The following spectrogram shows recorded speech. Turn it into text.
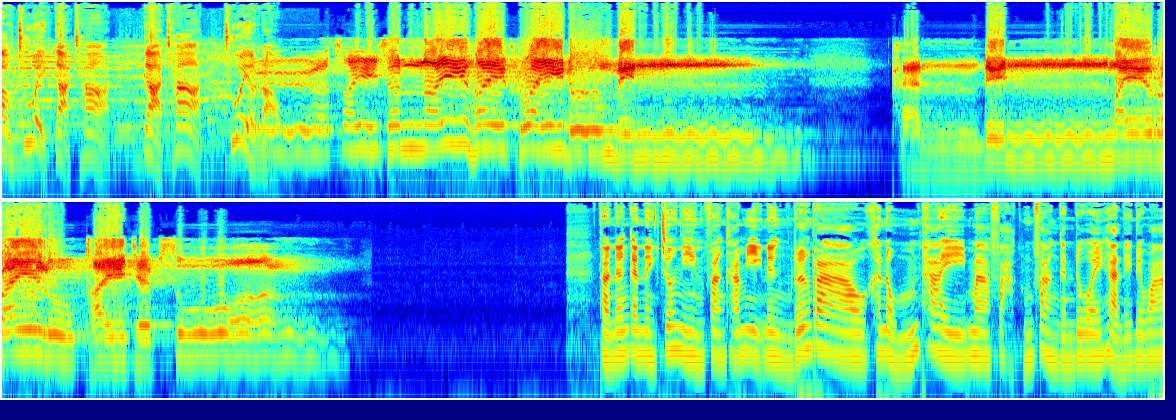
เราช่วยกาชาติ กาชาติช่วยเราเพื่อไทยชนไหนให้ใครดูหมิ่นแผ่นดินไม่ไรลูกไทยเจ็บสวง ต่อเนื่องกันในช่วงนี้ฟังคะมีอีกหนึ่งเรื่องราวขนมไทยมาฝากคุณฟังกันด้วยค่ะเรียกได้ว่า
